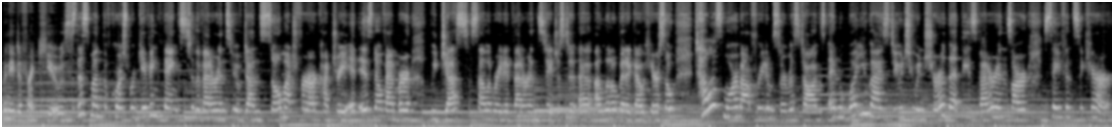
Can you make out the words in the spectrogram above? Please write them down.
many different cues. This month, of course, we're giving thanks to the veterans who have done so much for our country. It is November. We just celebrated Veterans Day just a, a little bit ago here. So tell us more about Freedom Service Dogs and what you guys do to ensure that these veterans are safe and secure.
